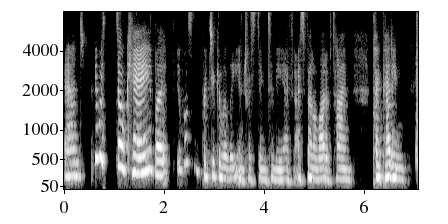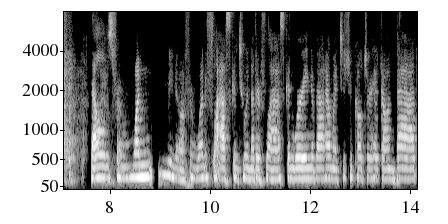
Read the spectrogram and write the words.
And it was okay, but it wasn't particularly interesting to me. I, I spent a lot of time pipetting cells from one, you know, from one flask into another flask and worrying about how my tissue culture had gone bad.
